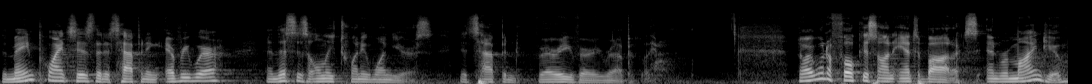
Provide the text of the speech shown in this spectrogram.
The main point is that it's happening everywhere, and this is only 21 years. It's happened very, very rapidly. Now, I want to focus on antibiotics and remind you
